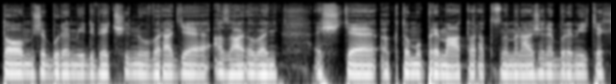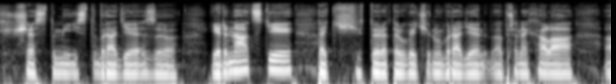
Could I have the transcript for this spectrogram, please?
tom, že bude mít většinu v radě a zároveň ještě k tomu primátora. To znamená, že nebude mít těch šest míst v radě z jedenácti. Teď tedy tu většinu v radě přenechala uh,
